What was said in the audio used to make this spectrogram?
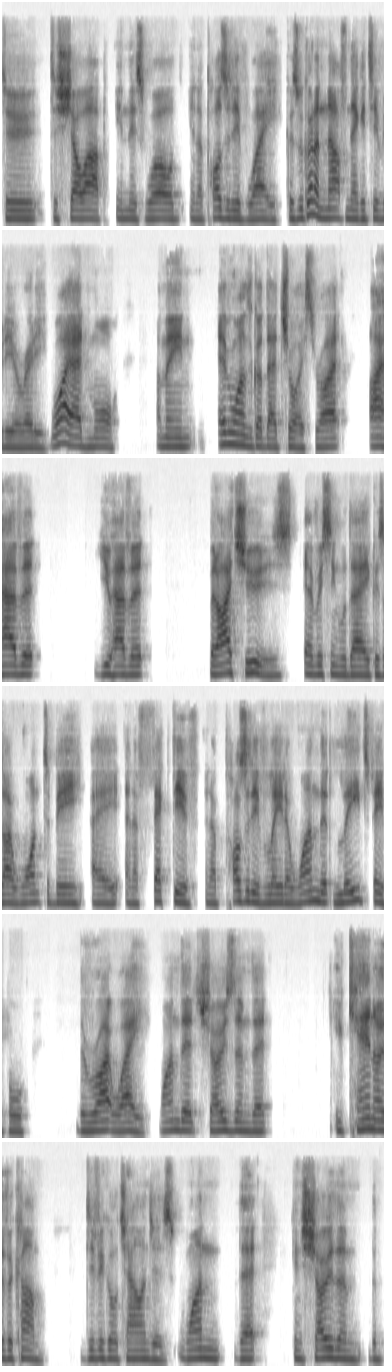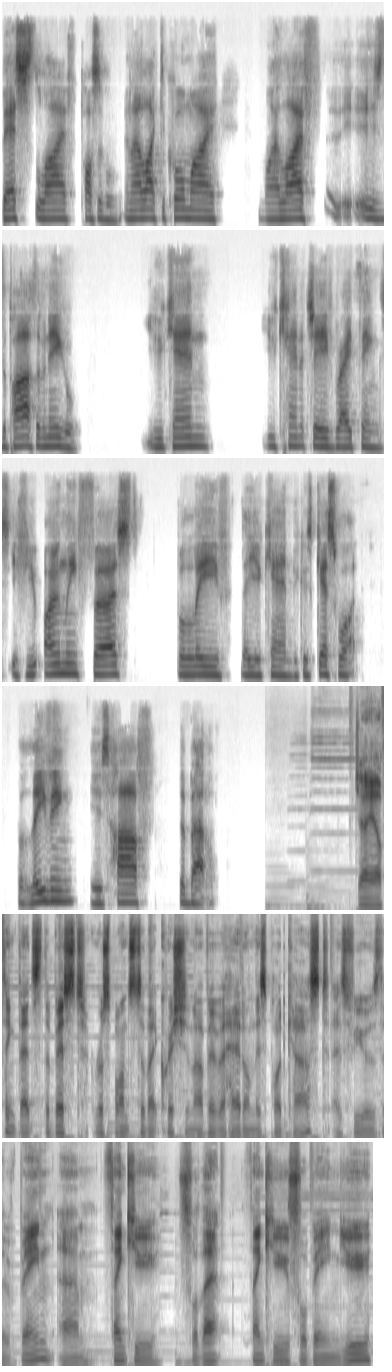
to to show up in this world in a positive way because we've got enough negativity already. Why add more? I mean, everyone's got that choice, right? I have it, you have it, but I choose every single day because I want to be a an effective and a positive leader, one that leads people the right way, one that shows them that you can overcome difficult challenges, one that can show them the best life possible. And I like to call my my life is the path of an eagle. You can you can achieve great things if you only first believe that you can because guess what? Believing is half the battle. Jay, I think that's the best response to that question I've ever had on this podcast, as few as there have been. Um, thank you for that. Thank you for being you.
